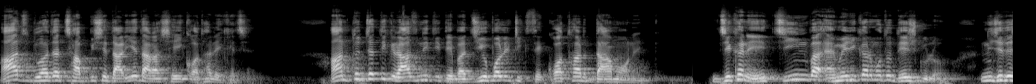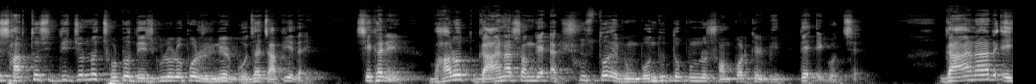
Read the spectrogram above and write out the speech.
আজ দু হাজার ছাব্বিশে দাঁড়িয়ে তারা সেই কথা রেখেছে। আন্তর্জাতিক রাজনীতিতে বা জিওপলিটিক্সে কথার দাম অনেক। যেখানে চীন বা আমেরিকার মতো দেশগুলো নিজেদের স্বার্থসিদ্ধির জন্য ছোট দেশগুলোর ওপর ঋণের বোঝা চাপিয়ে দেয়। সেখানে ভারত গায়ানার সঙ্গে এক সুস্থ এবং বন্ধুত্বপূর্ণ সম্পর্কের ভিত্তিতে এগোচ্ছে। গায়ানার এই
